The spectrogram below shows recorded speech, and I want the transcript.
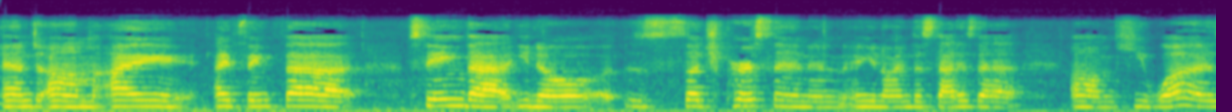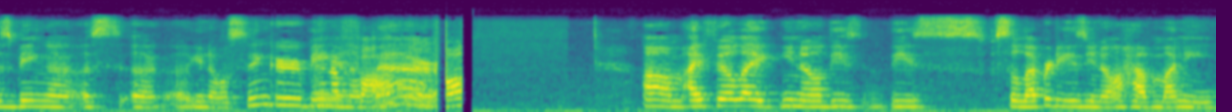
And um, I I think that seeing that you know such person and, and you know in the status that um, he was being a a you know a singer being And a a father. band. Um, I feel like you know these these celebrities you know have money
